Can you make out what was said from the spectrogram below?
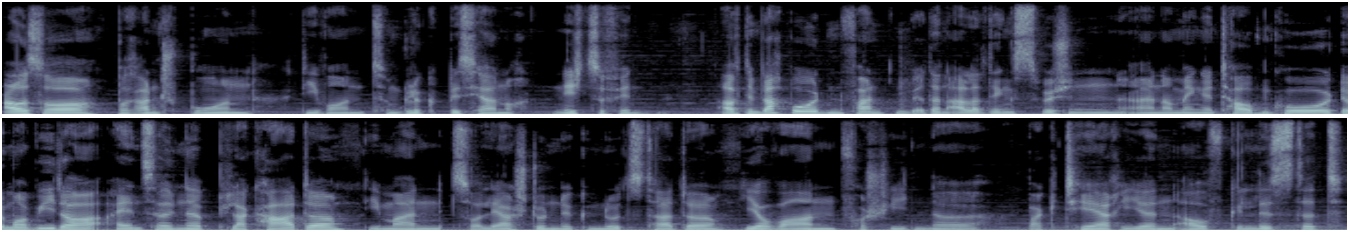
außer Brandspuren, die waren zum Glück bisher noch nicht zu finden. Auf dem Dachboden fanden wir dann allerdings zwischen einer Menge Taubenkot immer wieder einzelne Plakate, die man zur Lehrstunde genutzt hatte. Hier waren verschiedene Bakterien aufgelistet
